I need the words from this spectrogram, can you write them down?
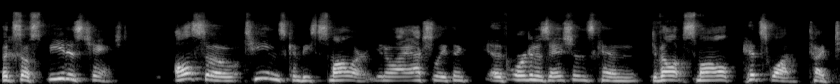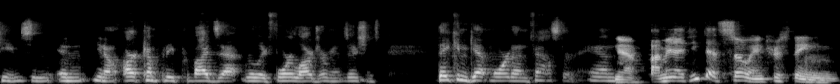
But so speed has changed. Also, teams can be smaller. You know, I actually think if organizations can develop small hit squad type teams, and, and you know, our company provides that really for large organizations, they can get more done faster. And yeah, I mean, I think that's so interesting,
